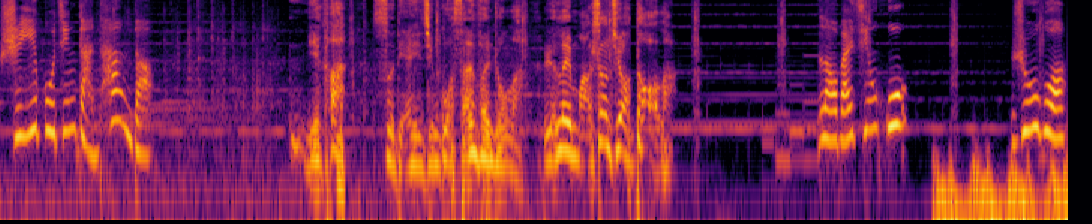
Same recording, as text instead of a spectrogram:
十一不禁感叹道。你看，四点已经过三分钟了，人类马上就要到了。老白惊呼：“如果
